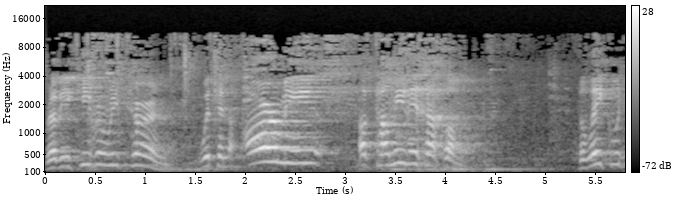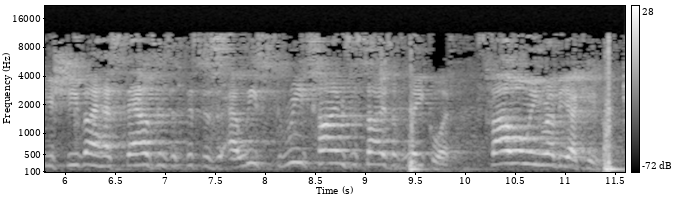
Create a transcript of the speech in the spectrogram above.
Rabbi Akiva returned with an army of Talmidei Chacham. The Lakewood Yeshiva has thousands, of, this is at least three times the size of Lakewood, following Rabbi Akiva.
